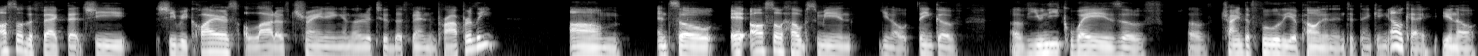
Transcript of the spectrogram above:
also the fact that she she requires a lot of training in order to defend properly. Um, and so it also helps me, you know, think of of unique ways of of trying to fool the opponent into thinking, okay, you know,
